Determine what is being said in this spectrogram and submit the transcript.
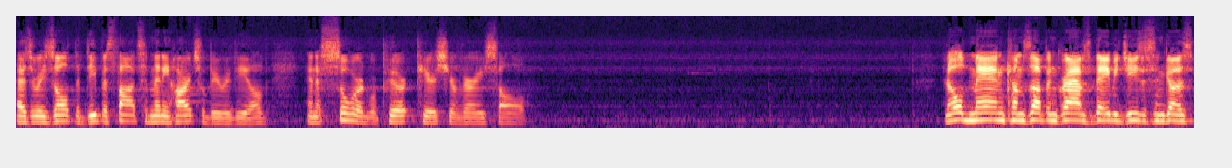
As a result, the deepest thoughts of many hearts will be revealed, and a sword will pierce your very soul. An old man comes up and grabs baby Jesus and goes,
